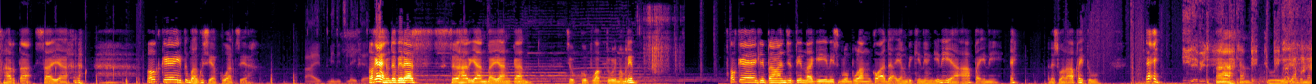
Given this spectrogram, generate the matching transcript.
harta saya. Oke itu bagus ya kuat ya. Oke udah beres. Seharian bayangkan cukup waktu 5 menit. Oke kita lanjutin lagi. Ini sebelum pulang kok ada yang bikin yang gini ya? Apa ini? Eh ada suara apa itu? Eh eh. Ah kan? Cuy gak bener.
